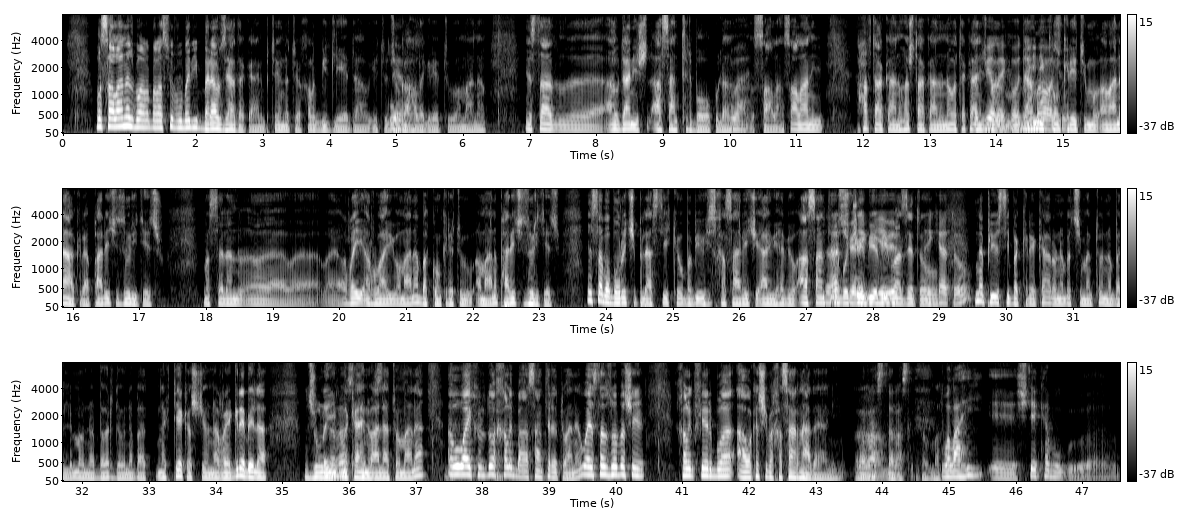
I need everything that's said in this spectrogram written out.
وە ساڵانەش بەڕاستی ڕوبەری بەراو زیادەکەیان بتێنە توێ خەڵک بیر لێدا و یێت جۆگا هەڵەگرێت و ئەمانە ئێستا ئاودانیش ئاسانتر بۆ وەکو لە ساڵان ساڵانی هەفتاکان و هەشتاکان و نەوەتەکانی کۆنکرێتی و ئەوانەکرا پارێکی زۆری تێچوو مەسەەن ڕێی ئەڕوایی ئەمانە بە کۆنکرێت و ئەمانە پارێکی زۆری تێچ ئێستا بە بۆڕێکی پلاستیکە و بەبی و هیچ خەسارێکی ئاوی هەبێ و ئاسانتر بۆ بێوازێتەوە نەپیویستی بە کرێکار و نە بە چیمەنتۆ نەبەلمە و نەبەردە و نەکتێکەشتی و نەڕێگرێ بێ لە جوڵی مەکان و ئالاتۆمانە ئەوە وای کردووە خەڵک بە ئاسانتر دەتوانێت و ئێستا زۆر بەشێ خەڵک فێر بووە ئاوەکەشی بە خەسار نادایانی ڕاستە ڕاست وەڵاهی شتێک هەبوو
